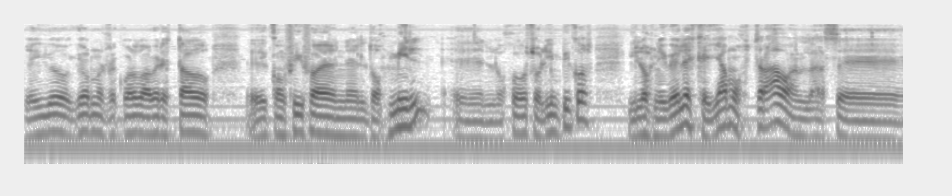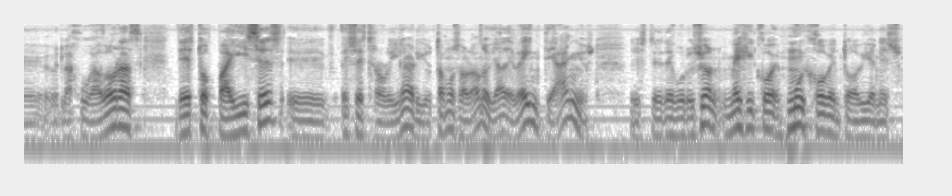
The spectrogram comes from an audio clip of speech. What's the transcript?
Yo, yo me recuerdo haber estado eh, con FIFA en el 2000 en los Juegos Olímpicos y los niveles que ya mostraban las, eh, las jugadoras de estos países eh, es extraordinario. Estamos hablando ya de 20 años este, de evolución. México es muy joven todavía en eso.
